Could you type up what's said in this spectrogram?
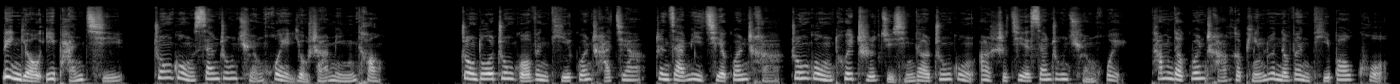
另有一盘棋。中共三中全会有啥名堂？众多中国问题观察家正在密切观察中共推迟举行的中共二十届三中全会。他们的观察和评论的问题包括：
